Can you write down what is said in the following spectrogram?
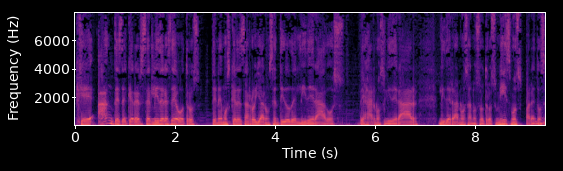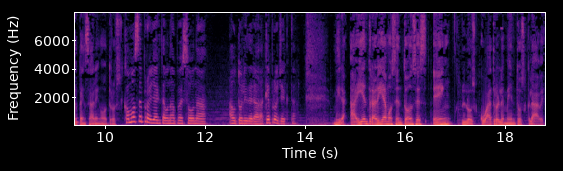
que antes de querer ser líderes de otros, tenemos que desarrollar un sentido de liderados, dejarnos liderar, liderarnos a nosotros mismos para entonces pensar en otros. ¿Cómo se proyecta una persona autoliderada? ¿Qué proyecta? Mira, ahí entraríamos entonces en los cuatro elementos clave.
